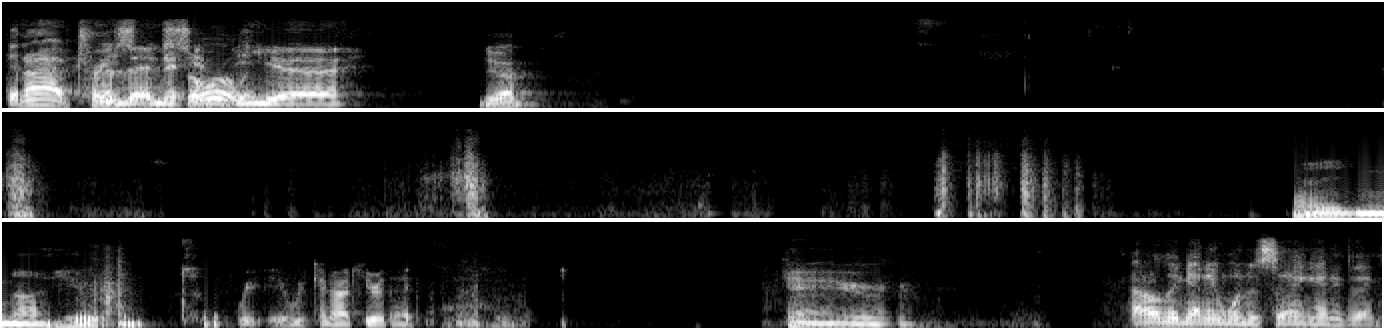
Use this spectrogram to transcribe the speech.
they don't have Trace McSorley. The, uh, yep. Did not hear it. We, we cannot hear that. Can't hear. I don't think anyone is saying anything.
